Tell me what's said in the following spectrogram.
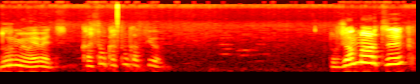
Durmuyor evet. Kasım Kasım kasıyor. Duracaksın mı artık?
